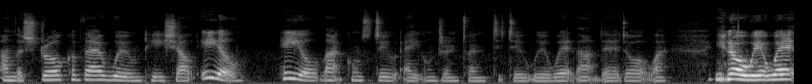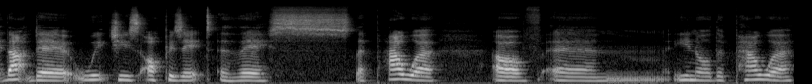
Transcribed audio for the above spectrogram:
and the stroke of their wound he shall heal. Heal. That comes to 822. We await that day, don't we? You know, we await that day, which is opposite this. The power of, um, you know, the power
